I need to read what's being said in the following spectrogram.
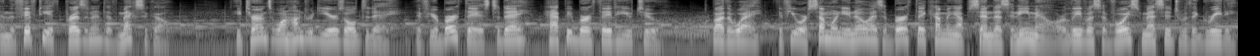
and the 50th President of Mexico. He turns 100 years old today. If your birthday is today, happy birthday to you too. By the way, if you or someone you know has a birthday coming up, send us an email or leave us a voice message with a greeting.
